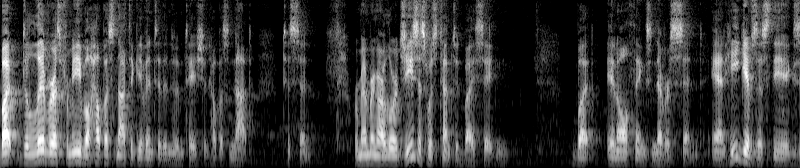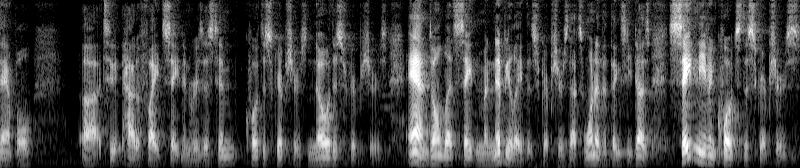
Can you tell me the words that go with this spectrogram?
but deliver us from evil, help us not to give in to the temptation, help us not to sin. Remembering our Lord Jesus was tempted by Satan, but in all things never sinned. And he gives us the example uh, to how to fight Satan and resist him, quote the scriptures, know the scriptures, and don't let Satan manipulate the scriptures. That's one of the things he does. Satan even quotes the scriptures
